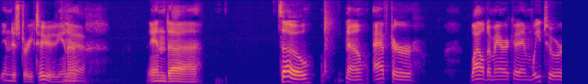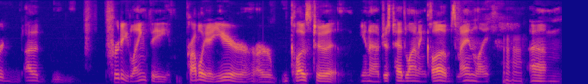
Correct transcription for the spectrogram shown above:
industry too. You know, yeah, and uh, so you know after wild america and we toured a pretty lengthy probably a year or close to it you know just headlining clubs mainly uh-huh. um,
